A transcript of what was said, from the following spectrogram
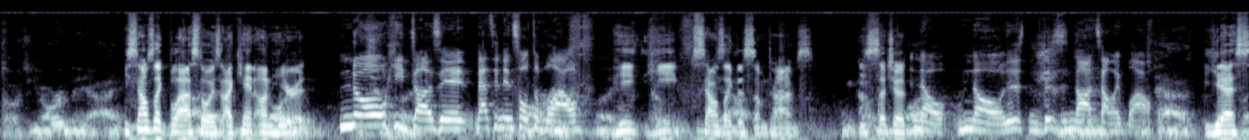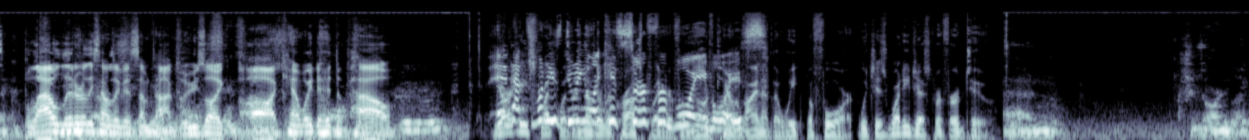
talk to Yeardley, I He sounds like Blastoise. I can't unhear it. No, he doesn't. That's an insult to Blau. He he sounds like this sometimes. He's such a No, no, this this does not sound like Blau. yes. Blau literally sounds uh, like this sometimes. Where he's like, oh, I can't wait to hit the pow. And that's what he's doing, like his surfer player from boy North voice. Carolina the week before, which is what he just referred to. and she was already like,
